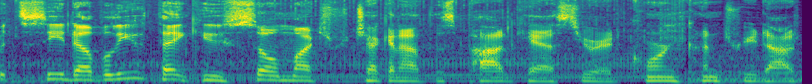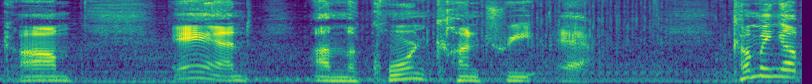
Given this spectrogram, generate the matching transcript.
it's CW. Thank you so much for checking out this podcast here at corncountry.com and on the Corn Country app. Coming up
